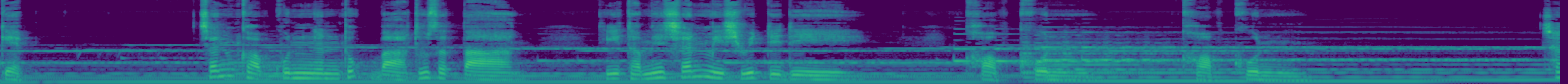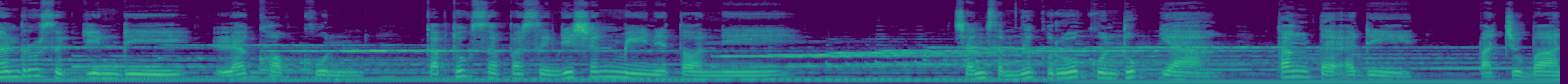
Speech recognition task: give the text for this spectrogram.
เก็บ ฉันขอบคุณเงินทุกบาททุกสตางค์ที่ทำให้ฉันมีชีวิตดีๆ ขอบคุณ ขอบคุณ ฉันรู้สึกยินดีและขอบคุณกับทุกสรรพสิ่งที่ฉันมีในตอนนี้ ฉันสำนึกรู้คุณทุกอย่างตั้งแต่อดีต ปัจจุบัน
